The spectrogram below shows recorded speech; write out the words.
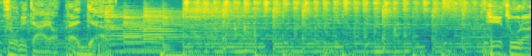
krónikája reggel. 7 óra,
